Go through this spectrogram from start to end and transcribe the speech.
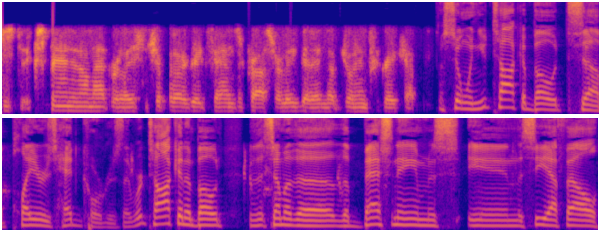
just expanding on that relationship with our great fans across our league that end up joining for Grey Cup. So when you talk about uh, players' headquarters, we're talking about some of the the best names in the CFL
